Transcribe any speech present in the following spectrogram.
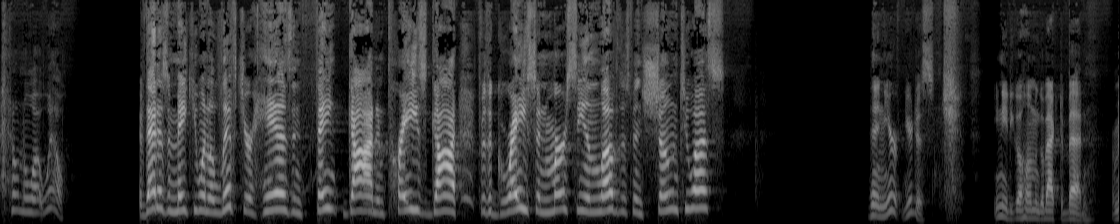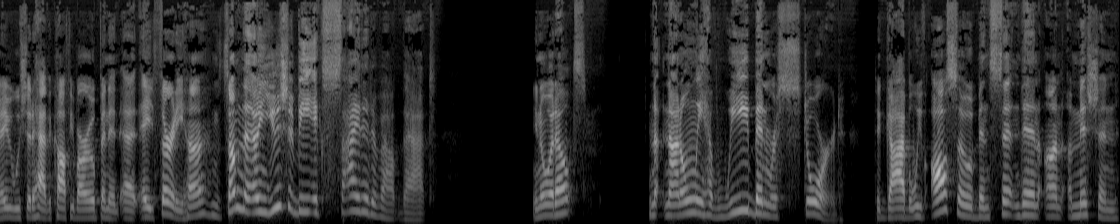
I don't know what will. If that doesn't make you want to lift your hands and thank God and praise God for the grace and mercy and love that's been shown to us, then you're, you're just, you need to go home and go back to bed. Or maybe we should have had the coffee bar open at, at 8.30, huh? Something, I mean, you should be excited about that. You know what else? Not, not only have we been restored to God, but we've also been sent then on a mission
